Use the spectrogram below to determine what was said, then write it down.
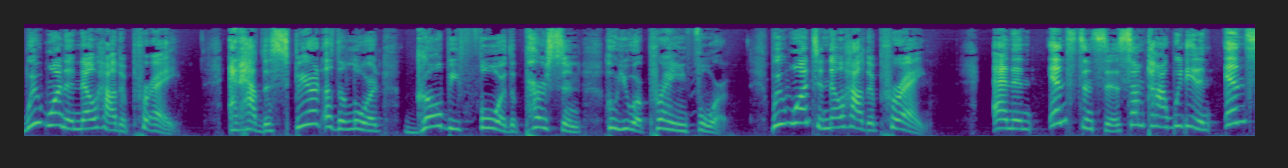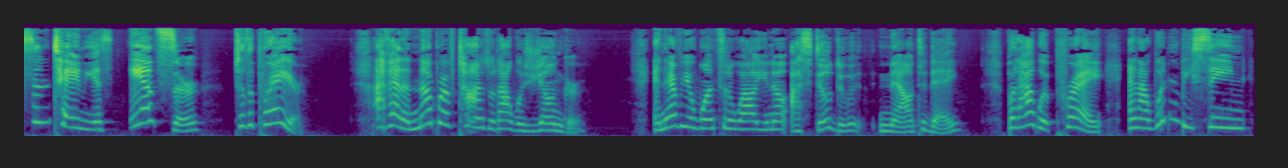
We want to know how to pray and have the Spirit of the Lord go before the person who you are praying for. We want to know how to pray and in instances, sometimes we need an instantaneous answer to the prayer. I've had a number of times when I was younger And every once in a while, you know, I still do it now today, but I would pray and I wouldn't be seeing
